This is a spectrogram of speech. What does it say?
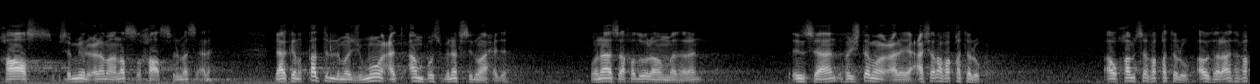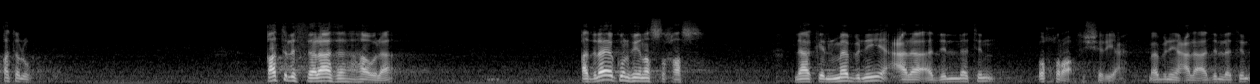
خاص يسميه العلماء نص خاص في المسألة. لكن قتل مجموعة أنفس بنفس واحدة. وناس أخذوا لهم مثلا إنسان فاجتمعوا عليه عشرة فقتلوه أو خمسة فقتلوه أو ثلاثة فقتلوه. قتل الثلاثة هؤلاء قد لا يكون في نص خاص لكن مبني على أدلة أخرى في الشريعة. مبني على أدلة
